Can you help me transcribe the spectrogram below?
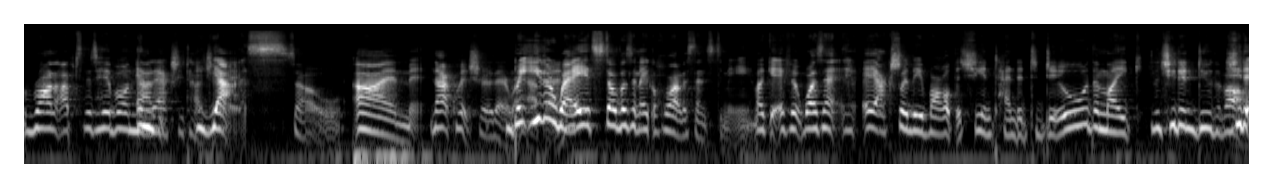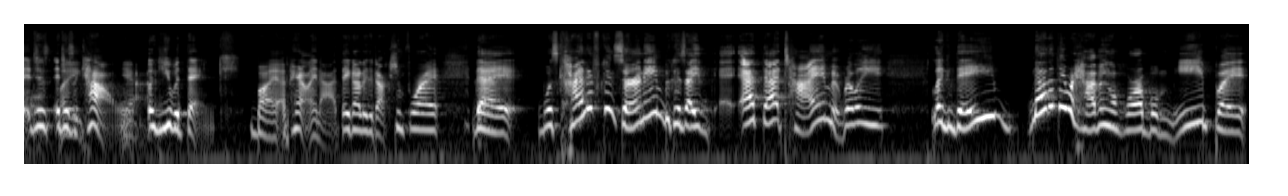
run up to the table and not actually touch it. Yes. So Um, not quite sure there. but either way, it still doesn't make a whole lot of sense to me. Like, if it wasn't actually the vault that she intended to do, then like then she didn't do the vault. she did, it, just, it doesn't count. Yeah. like you would think, but apparently not. They got a deduction for it that was kind of concerning because I at that time it really like they not that they were having a horrible meet, but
